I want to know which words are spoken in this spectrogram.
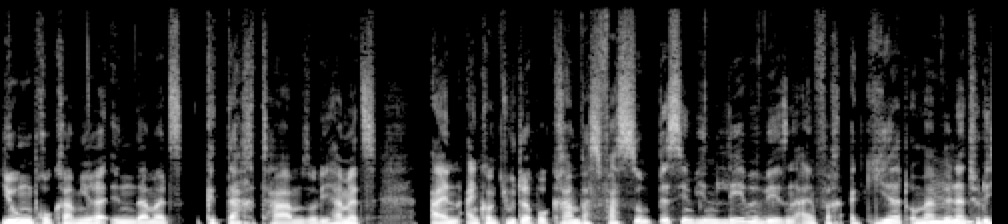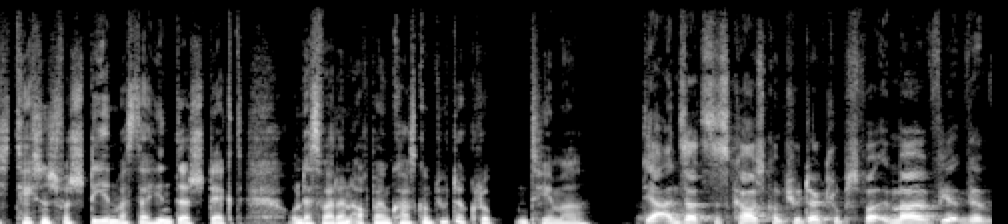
jungen ProgrammiererInnen damals gedacht haben. So, die haben jetzt ein, ein Computerprogramm, was fast so ein bisschen wie ein Lebewesen einfach agiert und man mhm. will natürlich technisch verstehen, was dahinter steckt. Und das war dann auch beim Chaos Computer Club ein Thema. Der Ansatz des Chaos Computer Clubs war immer, wir, wir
